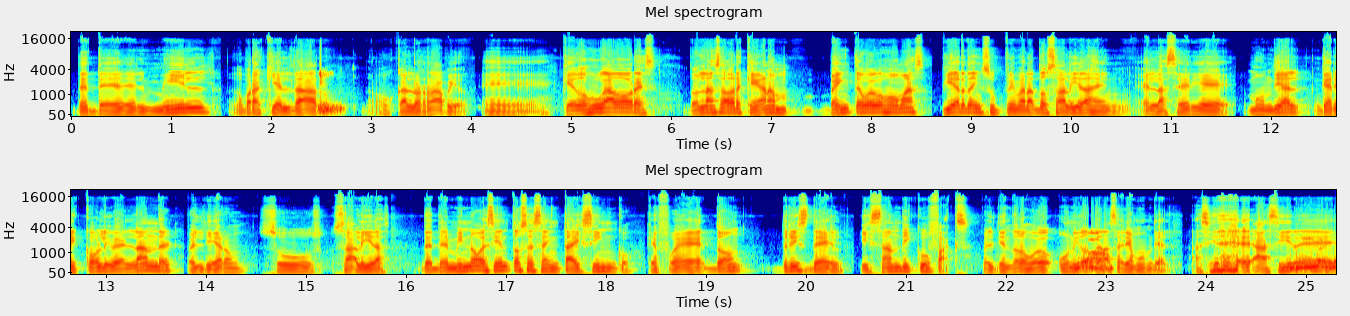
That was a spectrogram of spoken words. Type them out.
desde el 1000, tengo por aquí el dato, vamos a buscarlo rápido, eh, que dos jugadores, dos lanzadores que ganan 20 juegos o más, pierden sus primeras dos salidas en, en la serie mundial. Gary Cole y Verlander perdieron sus salidas. Desde el 1965, que fue Don Drisdale y Sandy Koufax, perdiendo los juegos unidos de la Serie Mundial. Así de, así de,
